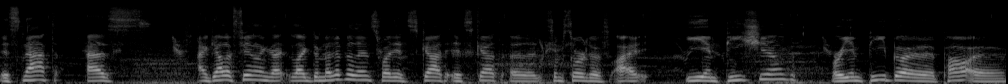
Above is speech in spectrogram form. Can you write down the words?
it's not as... I got a feeling that like the Malevolence, what it's got, it's got uh, some sort of I, EMP shield or EMP uh, power,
